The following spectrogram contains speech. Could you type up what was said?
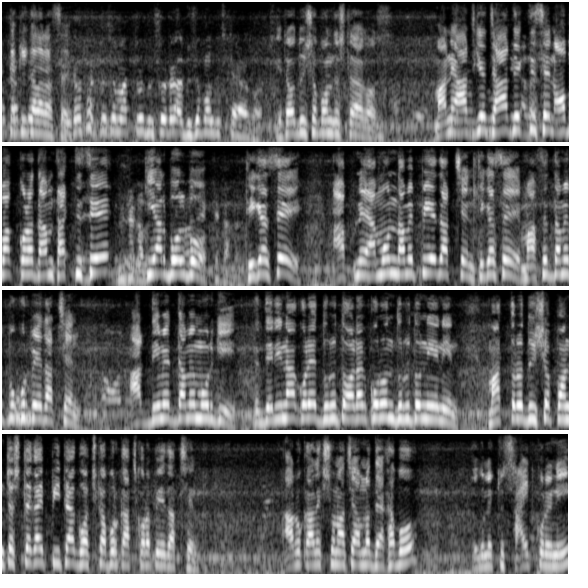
একটা কি কালার আছে? এটাও থাকতেছে মাত্র দুশো টাকা দুশো পঞ্চাশ টাকা করে এটাও দুইশো পঞ্চাশ টাকা গজ। মানে আজকে যা দেখতেছেন অবাক করা দাম থাকতেছে কি আর বলব? ঠিক আছে? আপনি এমন দামে পেয়ে যাচ্ছেন ঠিক আছে? মাছের দামে পুকুর পেয়ে যাচ্ছেন। আর ডিমের দামে মুরগি। দেরি না করে দ্রুত অর্ডার করুন দ্রুত নিয়ে নিন। মাত্র দুইশো পঞ্চাশ টাকায় পিঠা গজ কাপড় কাজ করা পেয়ে যাচ্ছেন। আরও কালেকশন আছে আমরা দেখাবো। এগুলো একটু সাইড করে নিই।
